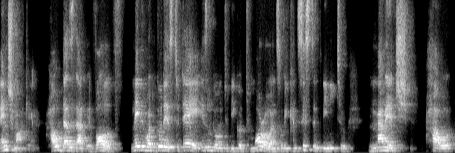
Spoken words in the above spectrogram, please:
benchmarking. How does that evolve? Maybe what good is today isn't going to be good tomorrow. And so we consistently need to manage how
